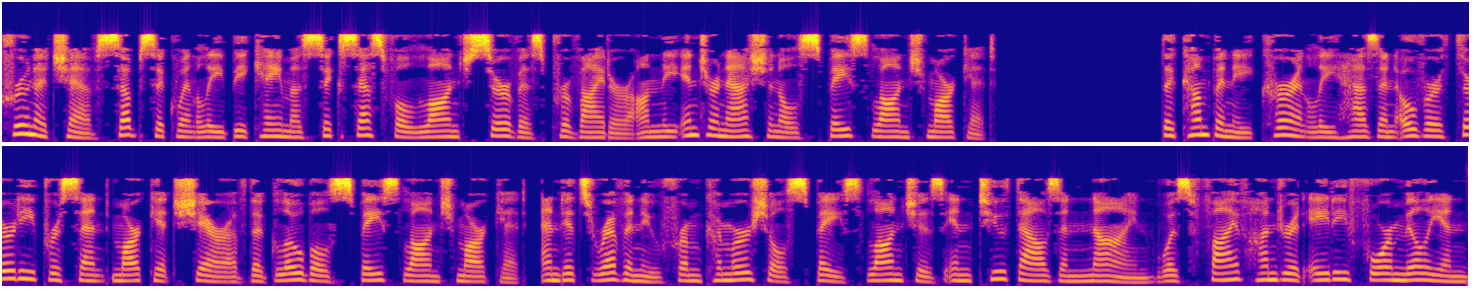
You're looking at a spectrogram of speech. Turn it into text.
Khrunichev subsequently became a successful launch service provider on the international space launch market. The company currently has an over 30% market share of the global space launch market, and its revenue from commercial space launches in 2009 was $584 million.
